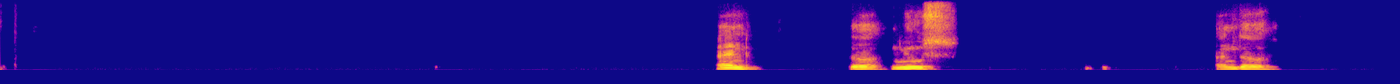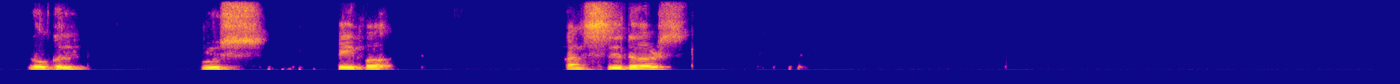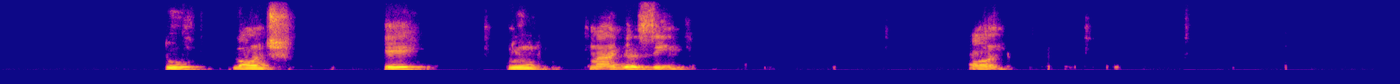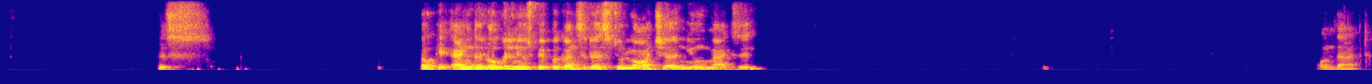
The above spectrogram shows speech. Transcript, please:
And the news and the local newspaper considers to launch a new magazine on this. Okay, and the local newspaper considers to launch a new magazine on that.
